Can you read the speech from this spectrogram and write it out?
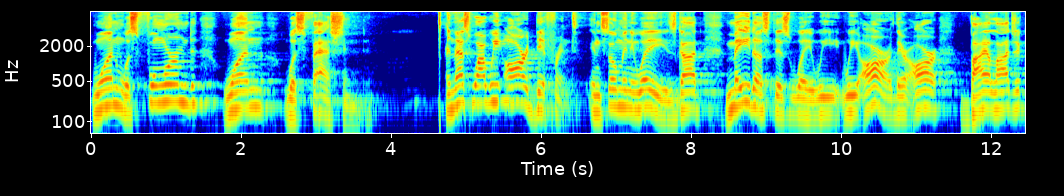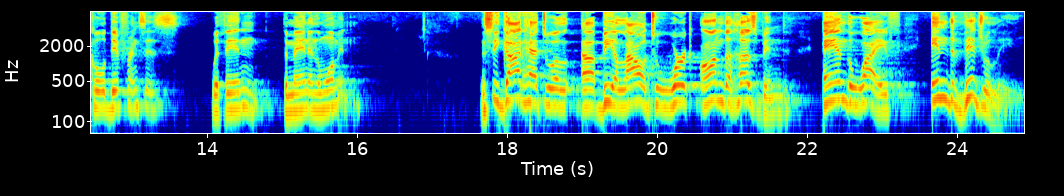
One was formed, one was fashioned. And that's why we are different in so many ways. God made us this way. We, we are, there are biological differences within the man and the woman. And see, God had to uh, be allowed to work on the husband and the wife individually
